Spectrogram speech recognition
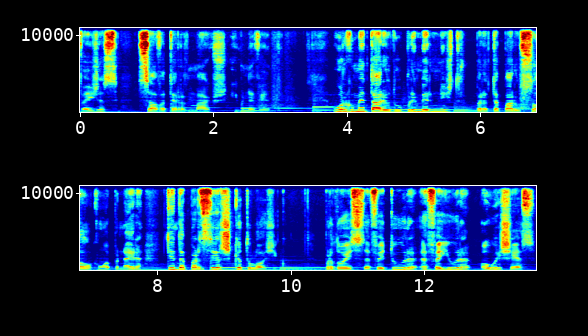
veja-se Salva-Terra de Magos e Benavente. O argumentário do Primeiro-Ministro para tapar o sol com a peneira tende a parecer escatológico. Perdoe-se a feitura, a feiura ou o excesso,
